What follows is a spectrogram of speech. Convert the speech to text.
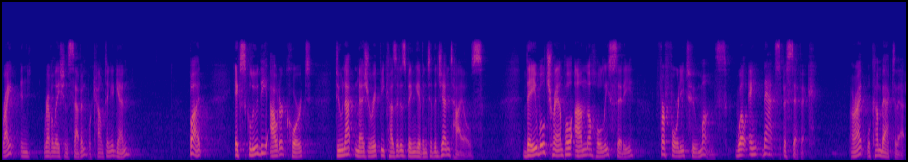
right? In Revelation 7, we're counting again. But exclude the outer court, do not measure it because it has been given to the Gentiles. They will trample on the holy city for 42 months. Well, ain't that specific? All right, we'll come back to that.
